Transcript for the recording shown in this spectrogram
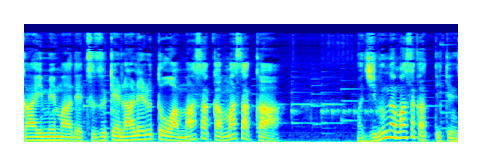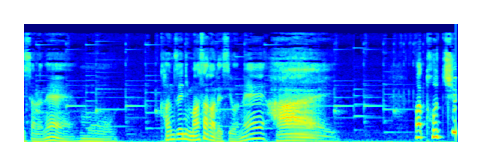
回目まで続けられるとは、まさかまさか、まあ、自分がまさかって言ってるんでしたらね、もう、完全にまさかですよね。はい。まあ、途中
